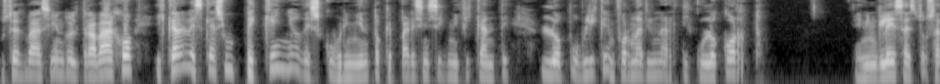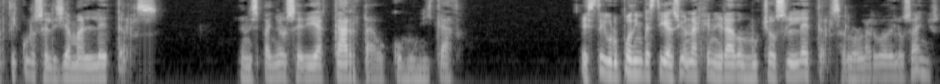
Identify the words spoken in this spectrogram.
Usted va haciendo el trabajo y cada vez que hace un pequeño descubrimiento que parece insignificante, lo publica en forma de un artículo corto. En inglés a estos artículos se les llama letters. En español sería carta o comunicado. Este grupo de investigación ha generado muchos letters a lo largo de los años.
